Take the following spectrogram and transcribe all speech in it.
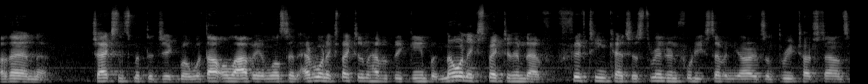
And then Jaxon Smith-Njigba without Olave and Wilson, everyone expected him to have a big game, but no one expected him to have 15 catches, 347 yards, and three touchdowns,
